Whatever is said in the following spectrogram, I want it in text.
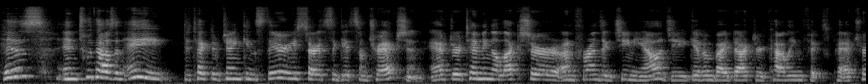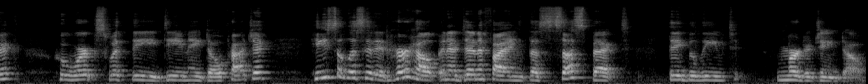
his in 2008, Detective Jenkins' theory starts to get some traction after attending a lecture on forensic genealogy given by Dr. Colleen Fitzpatrick, who works with the DNA Doe Project. He solicited her help in identifying the suspect they believed murdered Jane Doe.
